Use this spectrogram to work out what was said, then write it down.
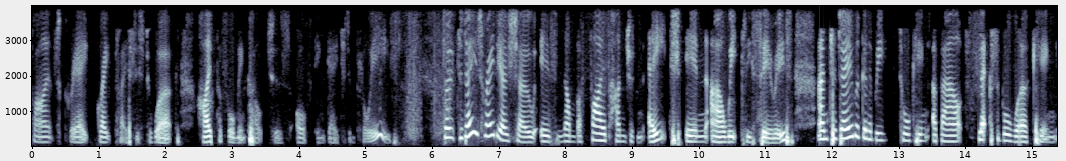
clients create great places to work, high-performing cultures of engaged employees. So today's radio show is number 508 in our weekly series. And today we're going to be talking about flexible working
